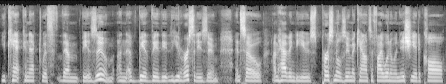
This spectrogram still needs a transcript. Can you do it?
you can't connect with them via zoom and uh, via, via the, the university zoom. And so i'm having to use personal zoom accounts if i want to initiate a call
